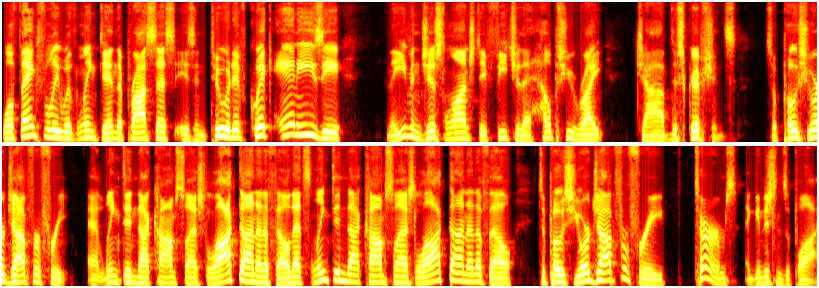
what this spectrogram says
Well, thankfully, with LinkedIn, the process is intuitive, quick, and easy. And they even just launched a feature that helps you write job descriptions. So post your job for free at LinkedIn.com slash locked on NFL. That's LinkedIn.com slash locked on NFL to post your job for free. Terms and conditions apply.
